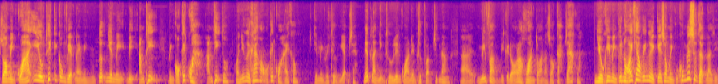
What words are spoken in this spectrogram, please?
do mình quá yêu thích cái công việc này, mình tự nhiên mình bị ám thị, mình có kết quả ám thị thôi. Còn những người khác họ có kết quả hay không? Thì mình phải thử nghiệm xem. Nhất là những thứ liên quan đến thực phẩm chức năng. À, mỹ phẩm vì cái đó là hoàn toàn là do cảm giác thôi nhiều khi mình cứ nói theo cái người kia xong mình cũng không biết sự thật là gì.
